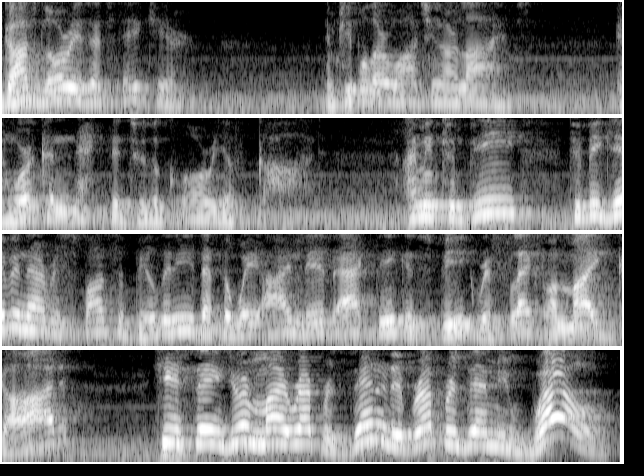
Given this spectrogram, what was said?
God's glory is at stake here. And people are watching our lives. And we're connected to the glory of God. I mean, to be to be given that responsibility that the way I live, act, think, and speak reflects on my God. He is saying, You're my representative. Represent me well.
